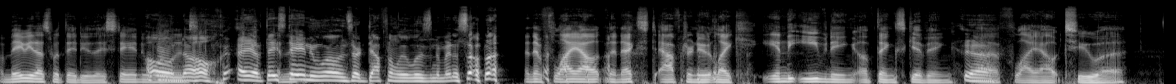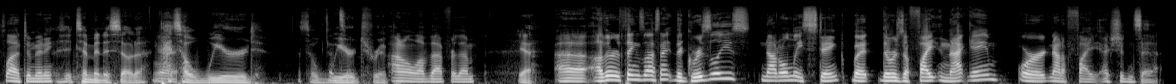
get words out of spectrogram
Uh, Maybe that's what they do. They stay in New Oh Orleans Oh no! Hey, if they stay in New Orleans, they're definitely losing to Minnesota. and then fly out the next afternoon, like in the evening of Thanksgiving. Yeah. Uh, fly out to uh, Flat to Mini. to Minnesota. That's a weird. That's a weird trip. I don't love that for them. Yeah. Uh, other things last night, the Grizzlies not only stink, but there was a fight in that game, or not a fight. I shouldn't say that.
